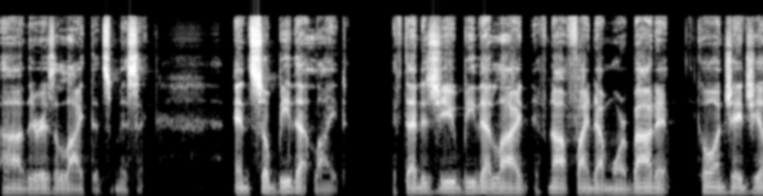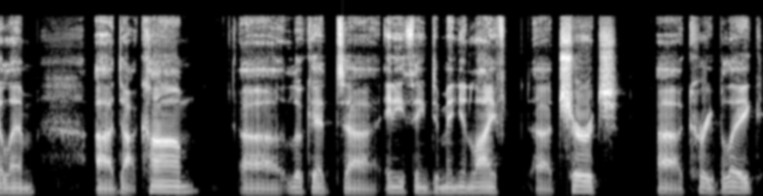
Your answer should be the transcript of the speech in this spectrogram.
uh, there is a light that's missing. And so be that light. If that is you, be that light. If not, find out more about it. Go on jglm.com. Uh, uh, look at uh, anything Dominion Life uh, Church, uh, Curry Blake,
